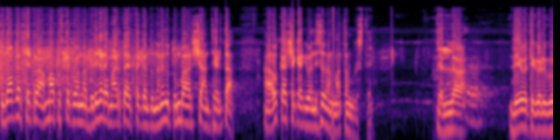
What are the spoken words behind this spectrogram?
ಸುಧಾಕರ್ ಶೆಟ್ಟರ ಅಮ್ಮ ಪುಸ್ತಕವನ್ನು ಬಿಡುಗಡೆ ಮಾಡ್ತಾ ಇರ್ತಕ್ಕಂಥ ನನಗೂ ತುಂಬ ಹರ್ಷ ಅಂತ ಹೇಳ್ತಾ ಅವಕಾಶಕ್ಕಾಗಿ ವಂದಿಸಿ ನಾನು ಮಾತನ್ನು ಮುಗಿಸ್ತೇನೆ. ಎಲ್ಲ ದೇವತೆಗಳಿಗೂ,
